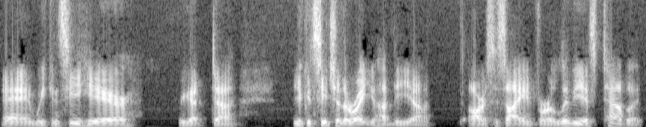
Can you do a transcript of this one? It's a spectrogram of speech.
and we can see here we got. Uh, you can see to the right you have the uh, RSSI, and for Olivia's tablet,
